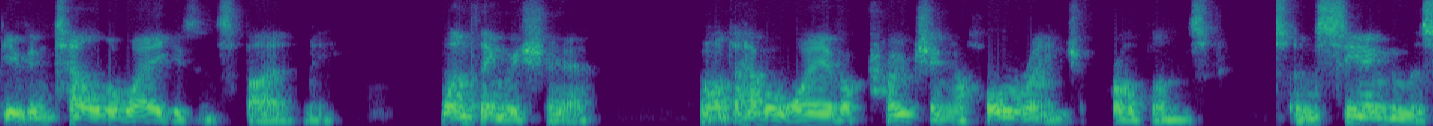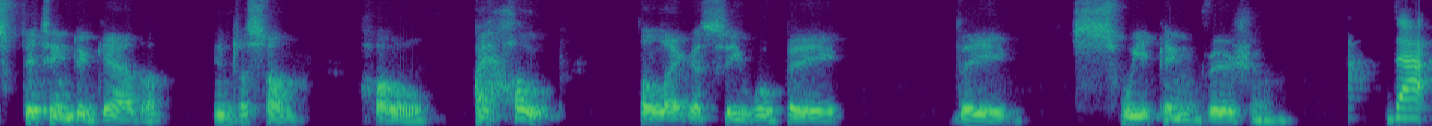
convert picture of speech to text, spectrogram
You can tell the way he's inspired me. One thing we share we want to have a way of approaching a whole range of problems and seeing them as fitting together into some whole. I hope the legacy will be the sweeping vision. That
